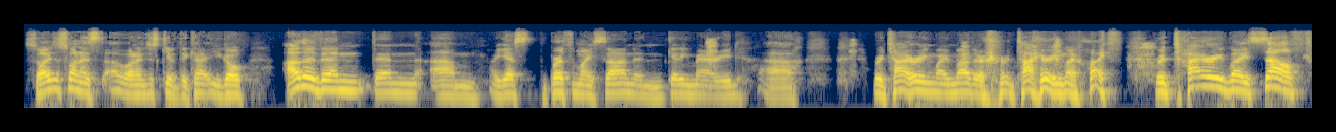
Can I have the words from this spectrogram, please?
So I just want to I want to just give the you go other than than um, I guess the birth of my son and getting married, uh, retiring my mother, retiring my wife, retiring myself,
